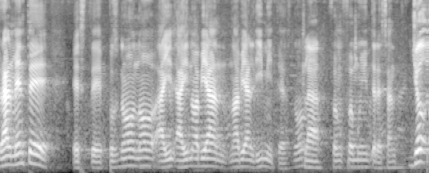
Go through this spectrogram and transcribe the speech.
realmente este, pues no, no, ahí, ahí no habían, no habían límites, ¿no? Claro. Fue, fue, muy interesante. Yo,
